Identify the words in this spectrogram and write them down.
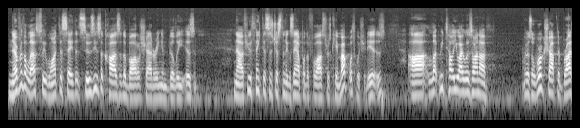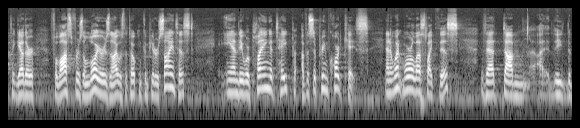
Nevertheless, we want to say that Susie's the cause of the bottle shattering and Billy isn't. Now, if you think this is just an example the philosophers came up with, which it is, uh, let me tell you, I was on a there was a workshop that brought together philosophers and lawyers, and I was the token computer scientist, and they were playing a tape of a Supreme Court case. And it went more or less like this that um, the, the,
